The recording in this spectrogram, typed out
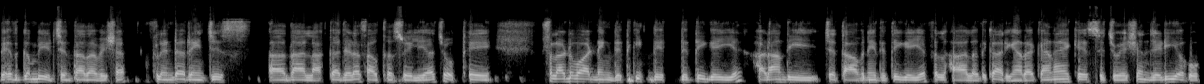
ਬੇਹਦ ਗੰਭੀਰ ਚਿੰਤਾ ਦਾ ਵਿਸ਼ਾ ਫਲਿੰਡਰ ਰੇਂਜਸ ਦਾ ਇਲਾਕਾ ਜਿਹੜਾ ਸਾਊਥ ਆਸਟ੍ਰੇਲੀਆ ਚ ਉੱਥੇ ਫਲੱਡ ਵਾਰਨਿੰਗ ਦਿੱਤੀ ਗਈ ਹੈ। ਹੜਾਂ ਦੀ ਚੇਤਾਵਨੀ ਦਿੱਤੀ ਗਈ ਹੈ। ਫਿਲਹਾਲ ਅਧਿਕਾਰੀਆਂ ਦਾ ਕਹਿਣਾ ਹੈ ਕਿ ਸਿਚੁਏਸ਼ਨ ਜਿਹੜੀ ਉਹ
